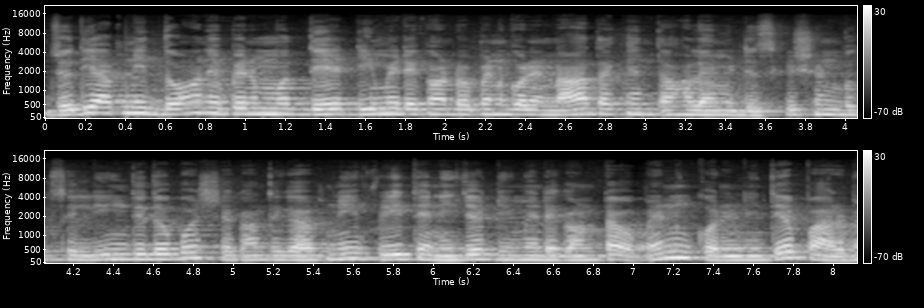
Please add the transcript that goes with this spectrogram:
যদি আপনি দন অ্যাপের মধ্যে ডিমেট অ্যাকাউন্ট ওপেন করে না থাকেন, তাহলে আমি ডিসক্রিপশন বক্সে লিঙ্ক দিয়ে দেবো। সেখান থেকে আপনি ফ্রিতে নিজের ডিমেট অ্যাকাউন্টটা ওপেন করে নিতে পারবেন।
